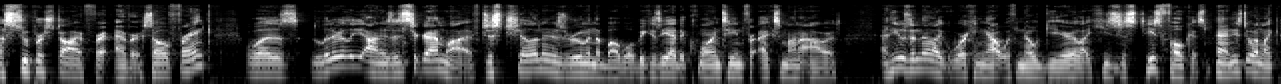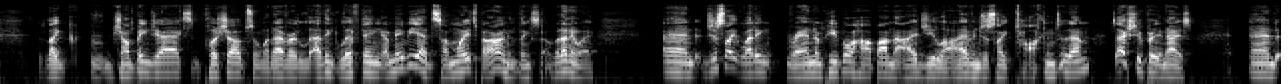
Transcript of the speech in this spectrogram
a superstar forever. So Frank was literally on his Instagram live, just chilling in his room in the bubble because he had to quarantine for X amount of hours, and he was in there like working out with no gear. Like he's just he's focused, man. He's doing like like jumping jacks and push-ups and whatever. I think lifting. Maybe he had some weights, but I don't even think so. But anyway, and just like letting random people hop on the IG live and just like talking to them. It's actually pretty nice. And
